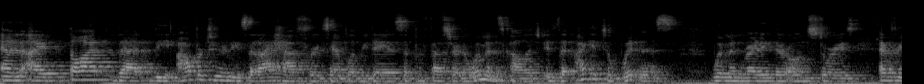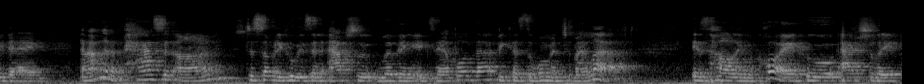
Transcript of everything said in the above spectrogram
And I thought that the opportunities that I have, for example, every day as a professor at a women's college, is that I get to witness women writing their own stories every day. And I'm going to pass it on to somebody who is an absolute living example of that because the woman to my left is Holly McCoy, who actually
